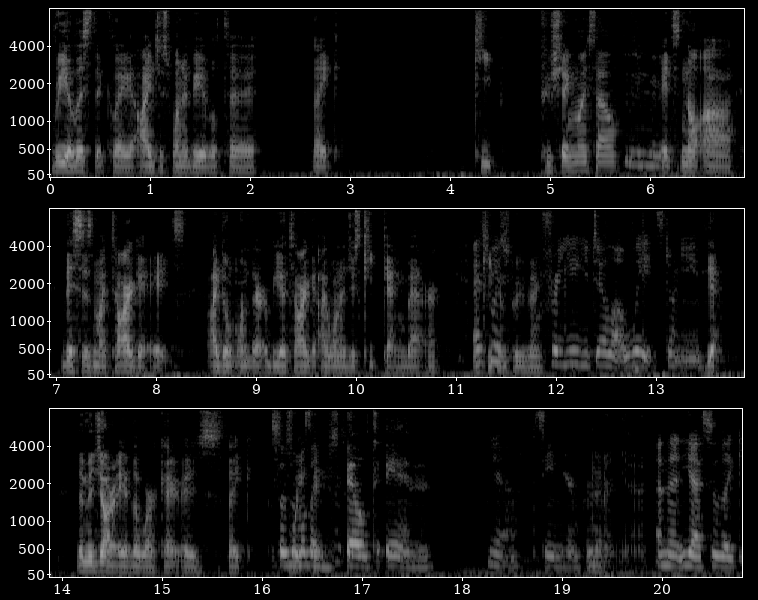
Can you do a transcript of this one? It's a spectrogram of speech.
realistically I just want to be able to like keep pushing myself Mm-hmm. it's not a this is my target it's i don't want there to be a target i want to just keep getting better I and keep improving for you you do a lot of weights don't you Yeah, the majority of the workout is like So it's almost weight-based. like built in yeah seeing your improvement. Yeah. and then yeah so like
